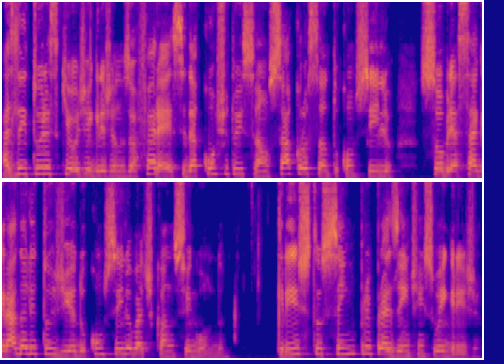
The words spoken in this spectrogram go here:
As leituras que hoje a Igreja nos oferece da Constituição Sacrosanto Concílio sobre a Sagrada Liturgia do Concílio Vaticano II. Cristo sempre presente em sua Igreja.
